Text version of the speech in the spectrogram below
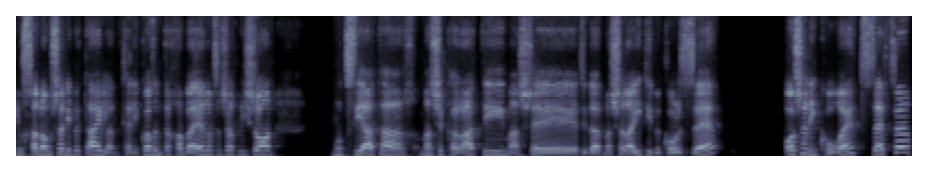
עם חלום שאני בתאילנד, כי אני כל הזמן ככה בערב יושבת לישון, מוציאה את מה שקראתי, מה שאת יודעת, מה שראיתי וכל זה, או שאני קוראת ספר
